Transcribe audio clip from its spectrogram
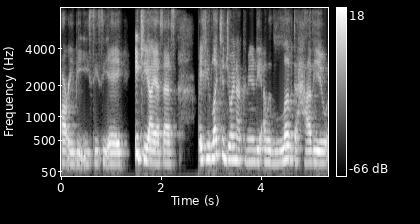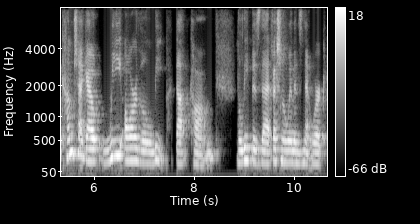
R E B E C C A H E I S S. If you'd like to join our community, I would love to have you come check out wearetheleap.com. The Leap is that professional women's network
